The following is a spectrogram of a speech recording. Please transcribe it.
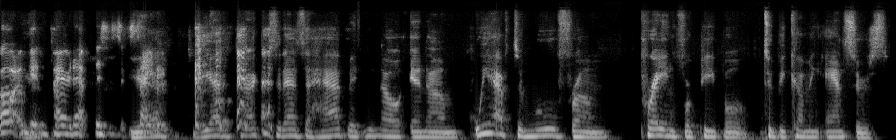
Oh, I'm yeah. getting fired up. This is exciting. Yeah, yeah practice it as a habit, you know, and um, we have to move from praying for people to becoming answers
